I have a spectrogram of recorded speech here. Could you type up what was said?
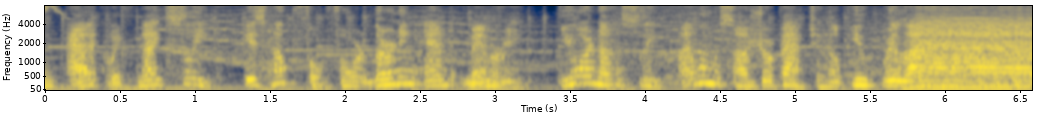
An adequate night's sleep is helpful for learning and memory. You are not asleep. I will massage your back to help you relax.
